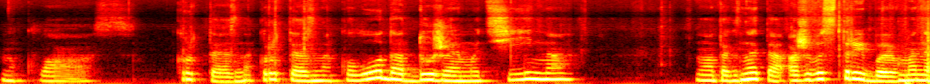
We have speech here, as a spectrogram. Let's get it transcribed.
Ну, клас. Крутезна, крутезна колода, дуже емоційна. Ну, так, знаєте, аж вистрибує. В мене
